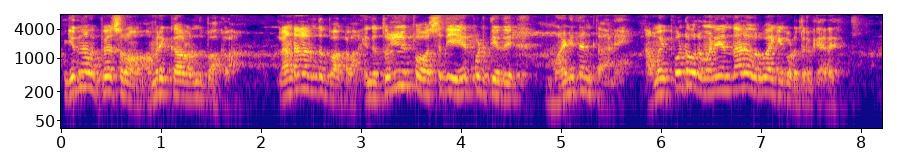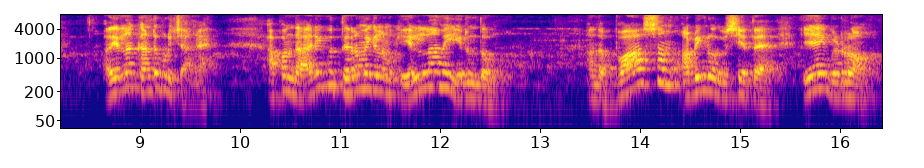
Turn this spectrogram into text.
இங்கேருந்து நம்ம பேசுகிறோம் அமெரிக்காவிலேருந்து பார்க்கலாம். லண்டன்ல இருந்து பார்க்கலாம். இந்த தொழில்நுட்ப வசதியை ஏற்படுத்தியது மனிதன் தானே. நம்மை போன்ற ஒரு மனிதன் தானே உருவாக்கி கொடுத்துருக்காரு. அதையெல்லாம் கண்டுபிடிச்சாங்க. அப்போ அந்த அறிவு திறமைகள் நமக்கு எல்லாமே இருந்தும் அந்த பாசம் அப்படிங்கிற ஒரு விஷயத்த ஏன் விடுறோம்?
